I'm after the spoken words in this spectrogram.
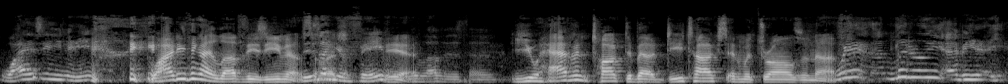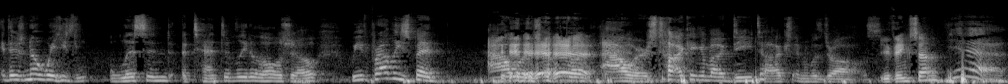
why is he even emailing? Why do you think I love these emails? This is so like much? your favorite. Yeah. You love this stuff. You haven't talked about detox and withdrawals enough. We're literally. I mean, there's no way he's listened attentively to the whole show. We've probably spent hours upon hours talking about detox and withdrawals. You think so? Yeah,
